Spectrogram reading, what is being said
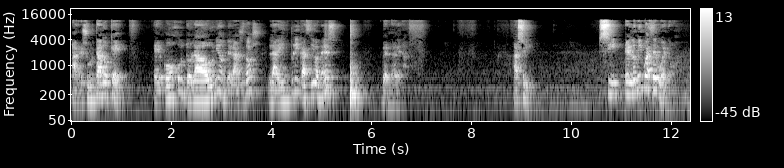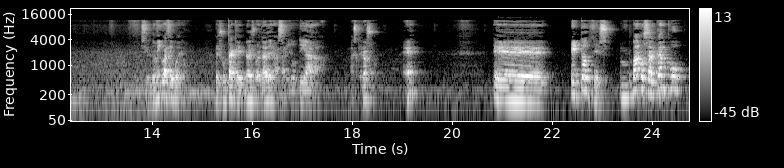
Ha resultado que el conjunto, la unión de las dos, la implicación es verdadera. Así, si el domingo hace bueno, si el domingo hace bueno, resulta que no es verdadera, ha salido un día asqueroso. ¿eh? Eh, entonces, ¿vamos al campo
